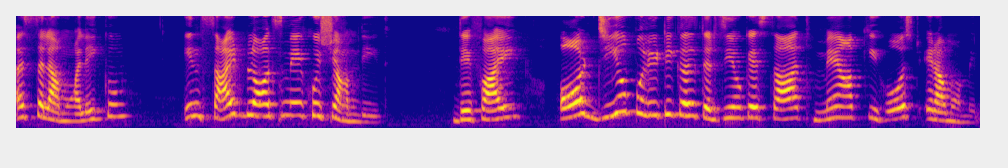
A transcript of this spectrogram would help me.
السلام علیکم۔ ان سائٹ بلاگز میں خوش آمدید۔ دفاعی اور جیو پولیٹیکل ترجیحوں کے ساتھ میں آپ کی ہوسٹ ارام مل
